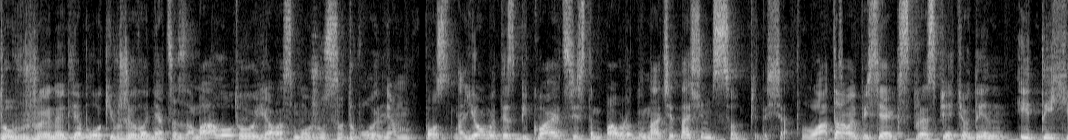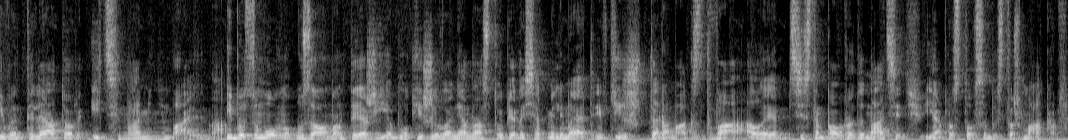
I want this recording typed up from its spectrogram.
довжини для блоків живлення це замало, то я вас можу з задоволенням познайомити знайомити з Be Quiet System Power 11 на 750 Вт. Там і PCI Express 5.1, і тихий вентилятор, і ціна мінімальна. І безумовно у Zalman теж є блоки живлення на 150 мм, ті ж Teramax 2, але System Power 11 я просто особисто жмакав.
